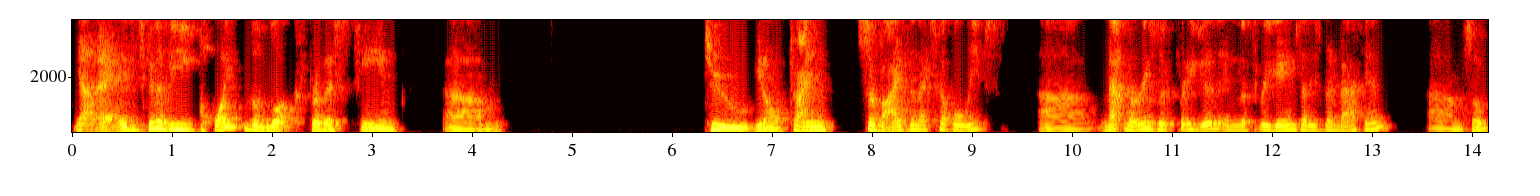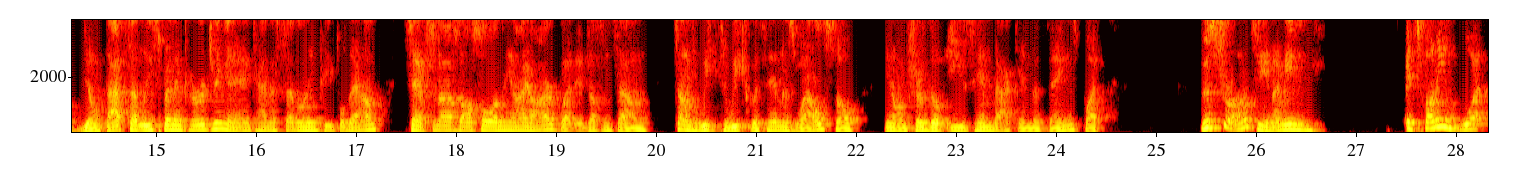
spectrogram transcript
yeah, it's going to be quite the look for this team um, to you know try and survive the next couple of weeks. Uh, Matt Murray's looked pretty good in the three games that he's been back in. Um, so you know that's at least been encouraging and, kind of settling people down. Samsonov's also on the IR, but it doesn't sound sounds week to week with him as well. So you know I'm sure they'll ease him back into things. But this Toronto team, I mean, it's funny what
